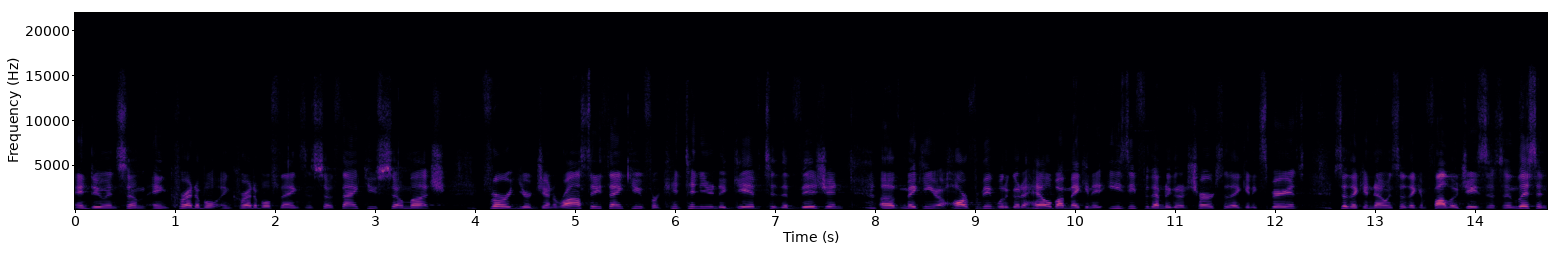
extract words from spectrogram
and doing some incredible, incredible things. And so, thank you so much for your generosity. Thank you for continuing to give to the vision of making it hard for people to go to hell by making it easy for them to go to church so they can experience, so they can know, and so they can follow Jesus. And listen,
